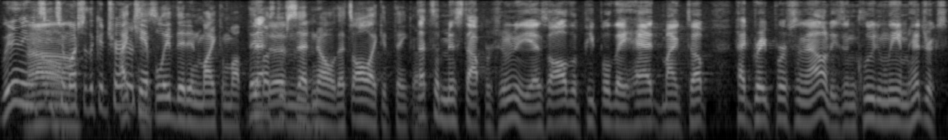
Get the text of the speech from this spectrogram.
We didn't even see too much of the Contreras. I can't believe they didn't mic him up. They That must have said no. That's all I could think of. That's a missed opportunity, as all the people they had mic'd up had great personalities, including Liam Hendriks,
